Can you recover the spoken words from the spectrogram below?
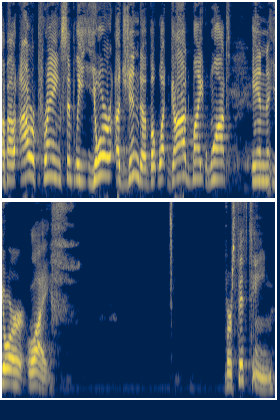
about our praying simply your agenda, but what God might want in your life. Verse 15,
